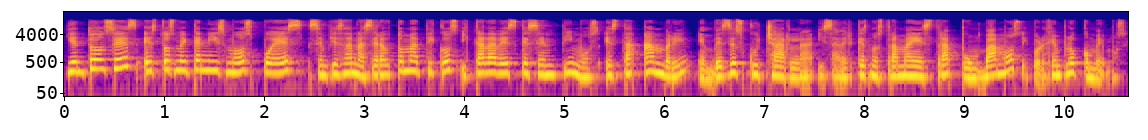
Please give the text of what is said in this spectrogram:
Y entonces estos mecanismos pues se empiezan a hacer automáticos y cada vez que sentimos esta hambre, en vez de escucharla y saber que es nuestra maestra, pum, vamos y por ejemplo comemos.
